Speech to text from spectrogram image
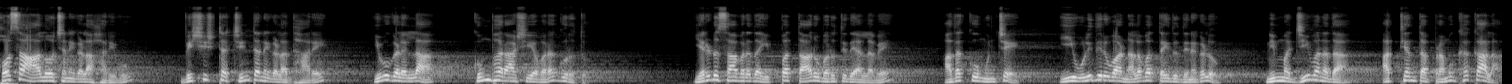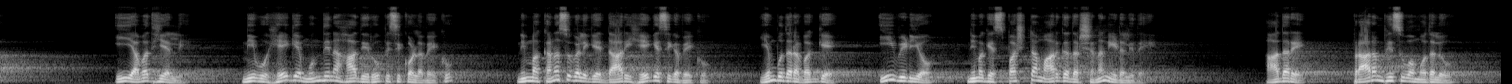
ಹೊಸ ಆಲೋಚನೆಗಳ ಹರಿವು, ವಿಶಿಷ್ಟ ಚಿಂತನೆಗಳ ಧಾರೆ, ಇವುಗಳೆಲ್ಲ ಕುಂಭರಾಶಿಯವರ ಗುರುತು. ಎರಡು ಸಾವಿರದ ಇಪ್ಪತ್ತಾರು ಬರುತ್ತಿದೆ ಅಲ್ಲವೇ? ಅದಕ್ಕೂ ಮುಂಚೆ ಈ ಉಳಿದಿರುವ ನಲವತ್ತೈದು ದಿನಗಳು ನಿಮ್ಮ ಜೀವನದ ಅತ್ಯಂತ ಪ್ರಮುಖ ಕಾಲ. ಈ ಅವಧಿಯಲ್ಲಿ ನೀವು ಹೇಗೆ ಮುಂದಿನ ಹಾದಿ ರೂಪಿಸಿಕೊಳ್ಳಬೇಕು, ನಿಮ್ಮ ಕನಸುಗಳಿಗೆ ದಾರಿ ಹೇಗೆ ಸಿಗಬೇಕು ಎಂಬುದರ ಬಗ್ಗೆ ಈ ವಿಡಿಯೋ ನಿಮಗೆ ಸ್ಪಷ್ಟ ಮಾರ್ಗದರ್ಶನ ನೀಡಲಿದೆ. ಆದರೆ ಪ್ರಾರಂಭಿಸುವ ಮೊದಲು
